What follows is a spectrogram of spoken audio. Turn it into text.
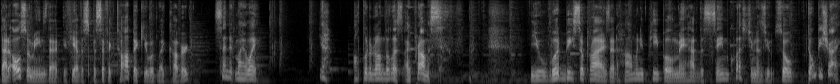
That also means that if you have a specific topic you would like covered, send it my way. Yeah, I'll put it on the list, I promise. you would be surprised at how many people may have the same question as you, so don't be shy.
